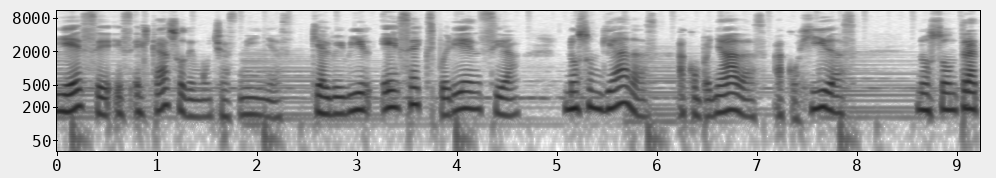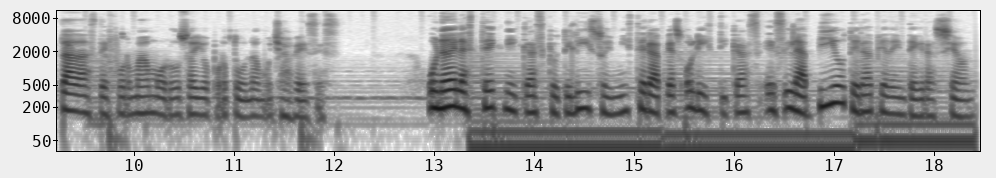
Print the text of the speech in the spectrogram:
Y ese es el caso de muchas niñas, que al vivir esa experiencia no son guiadas, acompañadas, acogidas, no son tratadas de forma amorosa y oportuna muchas veces. Una de las técnicas que utilizo en mis terapias holísticas es la bioterapia de integración.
